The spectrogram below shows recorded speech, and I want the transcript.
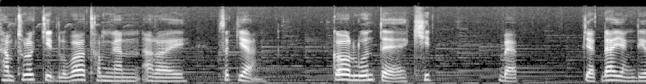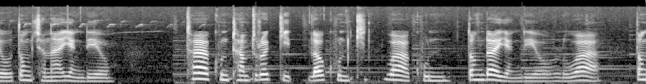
ทำธุรกิจหรือว่าทำงานอะไรสักอย่าง ก็ล้วนแต่คิดแบบอยากได้อย่างเดียวต้องชนะอย่างเดียว ถ้าคุณทำธุรกิจแล้วคุณคิดว่าคุณต้องได้อย่างเดียว หรือว่าต้อง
